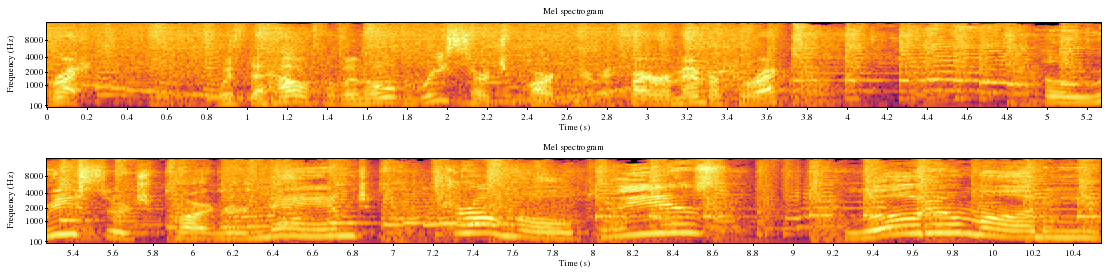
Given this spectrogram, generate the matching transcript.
Right. With the help of an old research partner, if I remember correctly. A research partner named, drumroll please, Lodumani.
